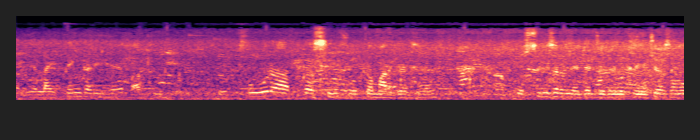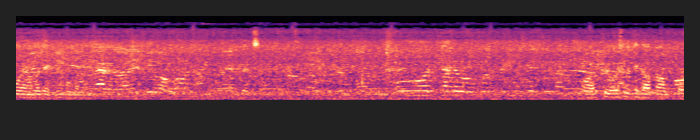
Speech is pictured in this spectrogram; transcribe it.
और ये लाइटिंग करी है, बाकी पूरा आपका सी फ़ूड का मार्केट है। आपको सी से रिलेटेड जो भी फीचर्स हैं, वो यहाँ पर देखने को मिलेंगे। और क्लोज से दिखाता हूँ आपको।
